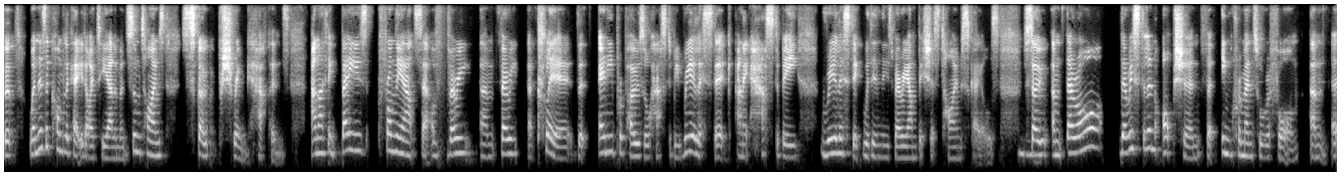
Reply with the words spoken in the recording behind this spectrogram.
but when there's a complicated IT element, sometimes scope shrink happens. And I think BEIS from the outset are very, um, very uh, clear that any proposal has to be realistic and it has to be realistic within these very ambitious timescales. Mm-hmm. So um, there are there is still an option for incremental reform. Um, uh,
